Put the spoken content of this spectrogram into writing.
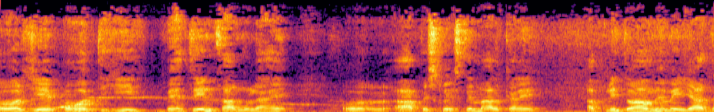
और ये बहुत ही बेहतरीन फार्मूला है और आप इसको इस्तेमाल करें। अपनी दुआ में हमें याद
